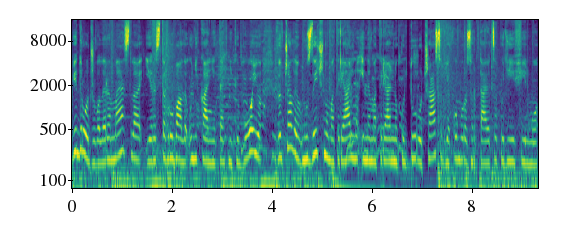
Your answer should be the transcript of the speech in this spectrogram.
Відроджували ремесла і реставрували унікальні техніки бою, вивчали музичну, матеріальну і нематеріальну культуру часу, в якому розгортаються події фільму.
